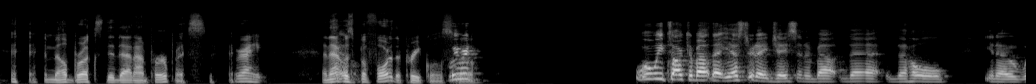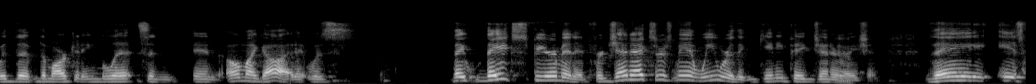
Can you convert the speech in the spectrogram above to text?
Mel Brooks did that on purpose. Right. And that yeah. was before the prequels. We so. were well, we talked about that yesterday, Jason, about that the whole, you know, with the the marketing blitz and and oh my God, it was they they experimented for Gen Xers, man. We were the guinea pig generation. They is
